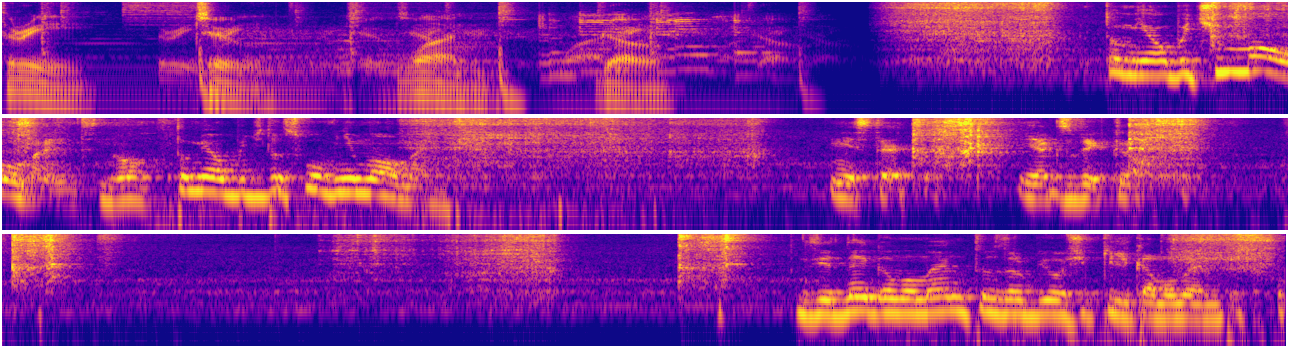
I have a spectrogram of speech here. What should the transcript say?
Three, two, one, go. To miał być moment, no. To miał być dosłownie moment. Niestety, jak zwykle. Z jednego momentu zrobiło się kilka momentów.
